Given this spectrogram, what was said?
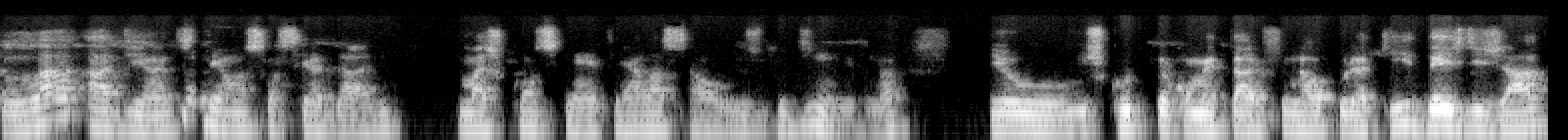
lá adiante ter uma sociedade mais consciente em relação ao uso do dinheiro. Né? Eu escuto teu comentário final por aqui, desde já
